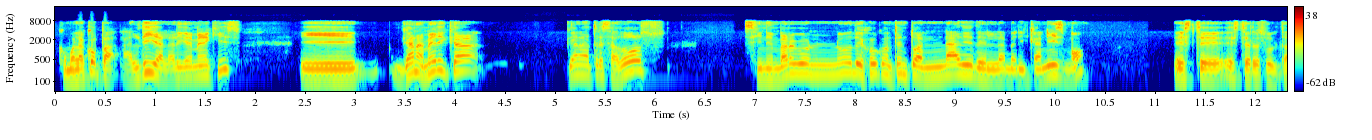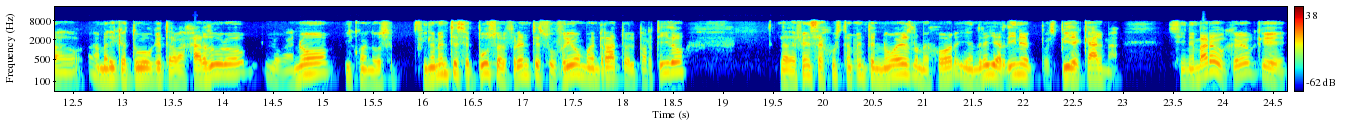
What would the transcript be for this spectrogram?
como la copa al día la Liga MX y gana América, gana 3 a 2, sin embargo no dejó contento a nadie del americanismo este, este resultado. América tuvo que trabajar duro, lo ganó y cuando finalmente se puso al frente sufrió un buen rato el partido la defensa justamente no es lo mejor y André Jardine pues pide calma. Sin embargo, creo que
